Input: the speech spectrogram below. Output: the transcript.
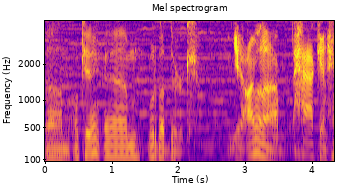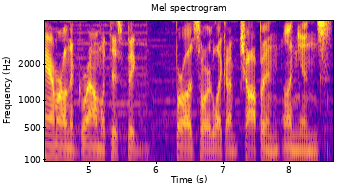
Um, okay. Um, what about Dirk? Yeah, I'm gonna hack and hammer on the ground with this big broadsword like I'm chopping onions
